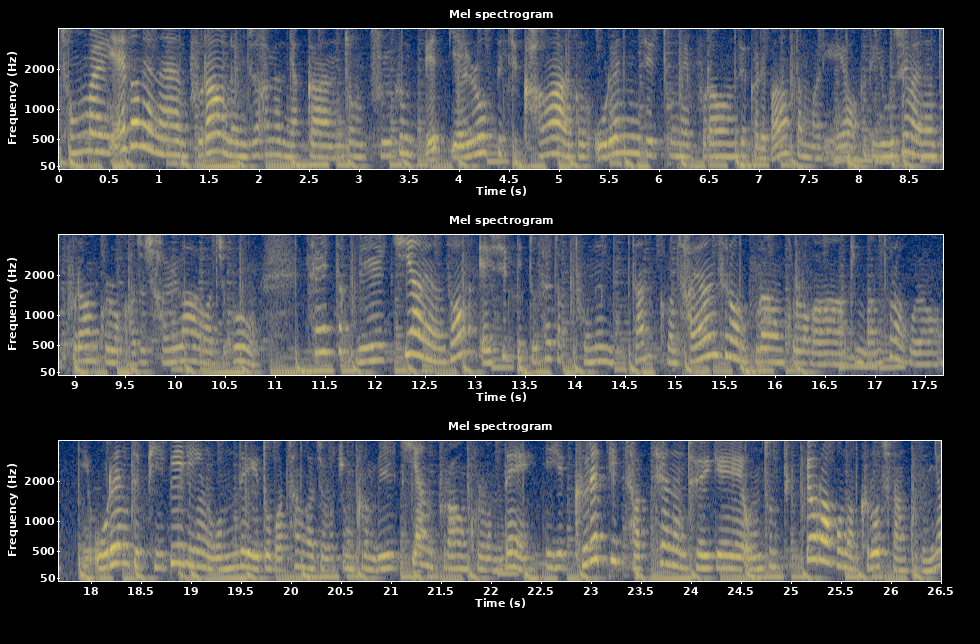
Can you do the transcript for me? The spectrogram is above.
정말 예전에는 brown 렌즈 하면 약간 좀 붉은빛, yellow빛이 강한 그런 오렌지 톤의 brown 색깔이 많았단 말이에요. 근데 요즘에는 또 brown 컬러가 아주 잘 나와가지고 살짝 milky하면서 ash빛도 살짝 도는 듯한 그런 자연스러운 brown 컬러가 좀 많더라고요. 이 오렌즈 비비링 one-day도 마찬가지로 좀 그런 milky한 brown 컬러인데 이게 그래픽 자체는 되게 엄청 특별하거나 그러진 않거든요.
